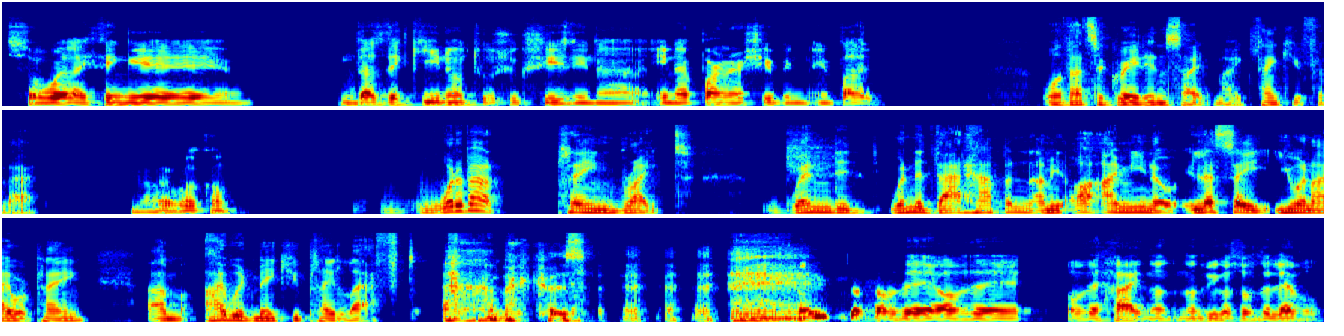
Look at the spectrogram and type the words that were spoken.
So well i think uh, that's the key no, to succeed in a in a partnership in in padel well that's a great insight mike. Thank you for that. You're welcome what about playing right? When did when did that happen? I mean, I'm you know, let's say you and I were playing. Um, I would make you play left because maybe because of the of the of the height, not not because of the level.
